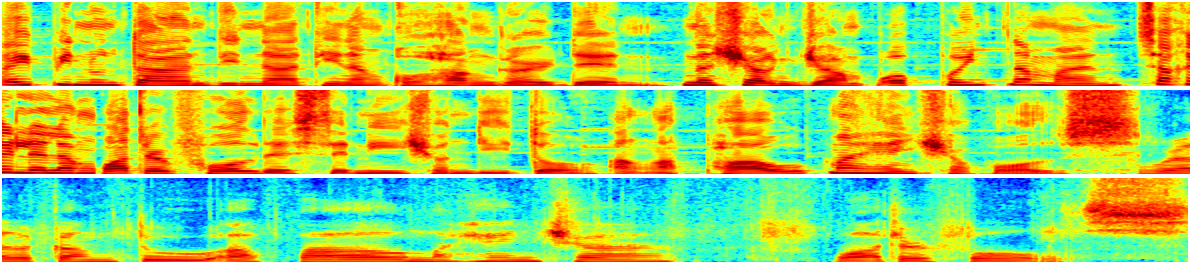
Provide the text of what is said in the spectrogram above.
ay pinuntahan din natin ang Kohang Garden na siyang jump off point naman sa kilalang waterfall destination dito, ang Apaw Mahensha Falls. Welcome to Apaw Mahensha Waterfalls.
